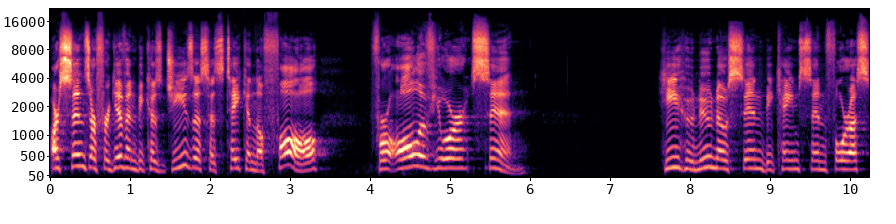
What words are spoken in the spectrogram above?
Our sins are forgiven because Jesus has taken the fall for all of your sin. He who knew no sin became sin for us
